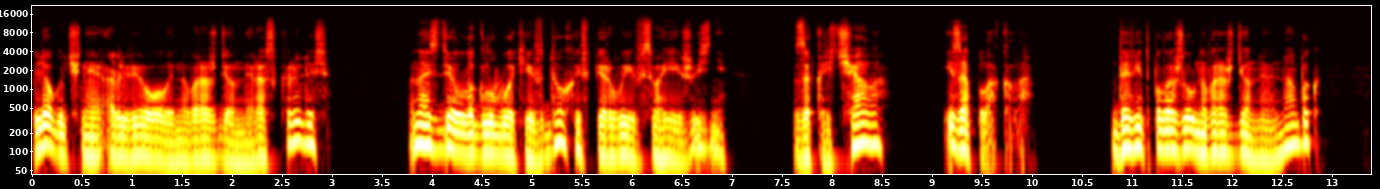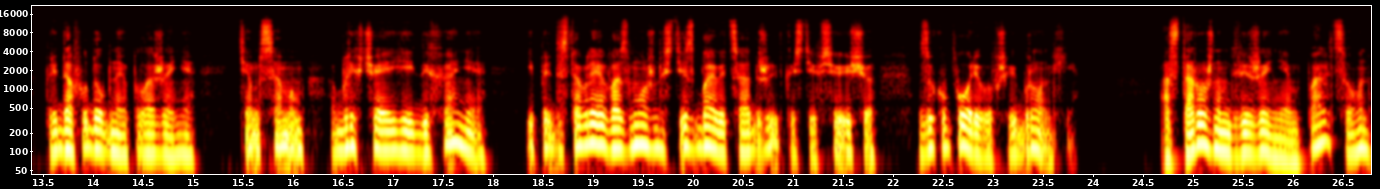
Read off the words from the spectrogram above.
легочные альвеолы новорожденной раскрылись. Она сделала глубокий вдох и впервые в своей жизни закричала и заплакала. Давид положил новорожденную на бок — придав удобное положение, тем самым облегчая ей дыхание и предоставляя возможность избавиться от жидкости, все еще закупоривавшей бронхи. Осторожным движением пальца он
